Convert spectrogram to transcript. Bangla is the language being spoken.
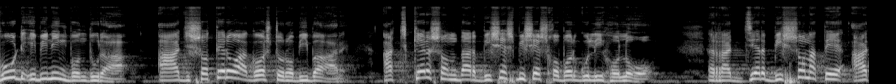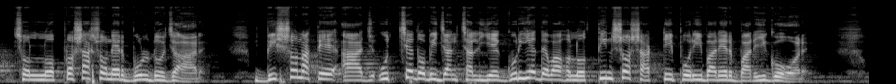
গুড ইভিনিং বন্ধুরা। আজ সতেরো আগস্ট রবিবার। আজকের সন্ধ্যার বিশেষ বিশেষ খবরগুলি হল, রাজ্যের বিশ্বনাথে আজ চলল প্রশাসনের বুলডোজার। বিশ্বনাথে আজ উচ্ছেদ অভিযান চালিয়ে গুড়িয়ে দেওয়া হলো তিনশো ষাটটি পরিবারের বাড়িঘর।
